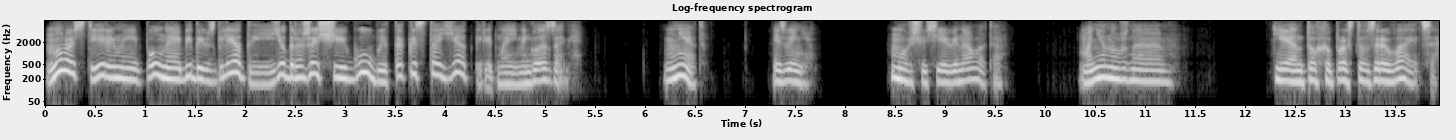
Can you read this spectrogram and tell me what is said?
Но растерянный, полный обиды взгляд и её дрожащие губы так и стоят перед моими глазами. Нет, извини. Морщусь я виновата. Мне нужно... И Антоха просто взрывается.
